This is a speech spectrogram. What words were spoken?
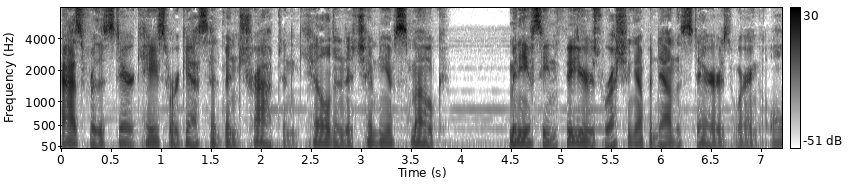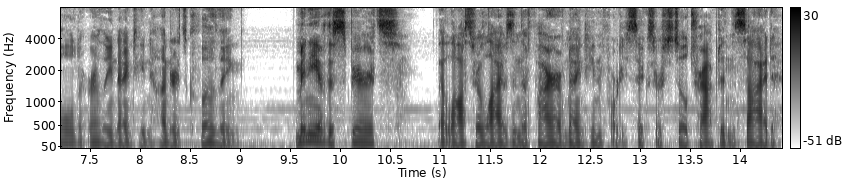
As for the staircase where guests had been trapped and killed in a chimney of smoke, many have seen figures rushing up and down the stairs wearing old early 1900s clothing. Many of the spirits that lost their lives in the fire of 1946 are still trapped inside,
